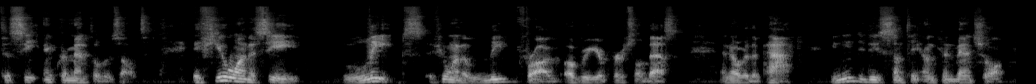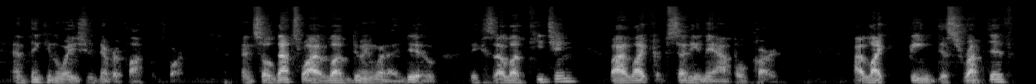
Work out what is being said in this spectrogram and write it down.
to see incremental results if you want to see leaps, if you want to leapfrog over your personal best and over the pack, you need to do something unconventional and think in ways you've never thought before. And so that's why I love doing what I do because I love teaching, but I like upsetting the apple cart. I like being disruptive.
